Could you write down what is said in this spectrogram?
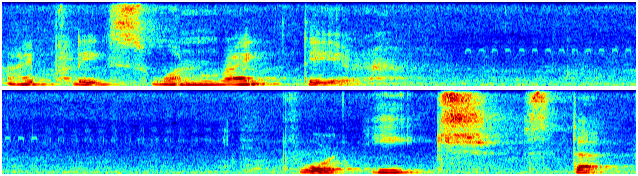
I place one right there for each step.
